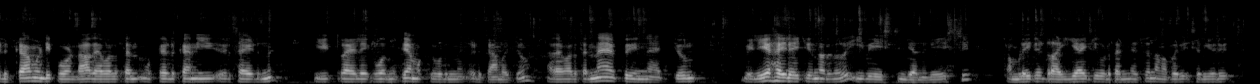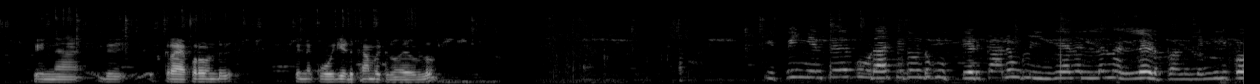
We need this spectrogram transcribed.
എടുക്കാൻ വേണ്ടി പോകണ്ട. അതേപോലെ തന്നെ മുട്ട എടുക്കാൻ ഈ ഒരു സൈഡിൽ നിന്ന് ഈ ട്രയലിലേക്ക് വന്നിട്ട് നമുക്ക് ഇവിടുന്ന് എടുക്കാൻ പറ്റും. അതേപോലെ തന്നെ പിന്നെ ഏറ്റവും വലിയ ഹൈലൈറ്റ് എന്ന് പറയുന്നത് ഈ വേസ്റ്റിന്റെയാണ് വേസ്റ്റ് കംപ്ലീറ്റ് ഡ്രൈ ആയിട്ട് ഇവിടെ തന്നെ ഇട്ട് നമുക്കൊരു ചെറിയൊരു പിന്നെ ഇത് സ്ക്രാപ്പർ കൊണ്ട് പിന്നെ കോരി എടുക്കാൻ പറ്റുന്നതേ ഉള്ളൂ. ഇപ്പൊ ഇങ്ങനത്തെ കൂടാക്കിയത് കൊണ്ട് മുട്ടിയെടുക്കാനും ക്ലീൻ ചെയ്യാനും എല്ലാം നല്ല എളുപ്പമാണ്. ഇല്ലെങ്കിൽ ഇപ്പൊ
